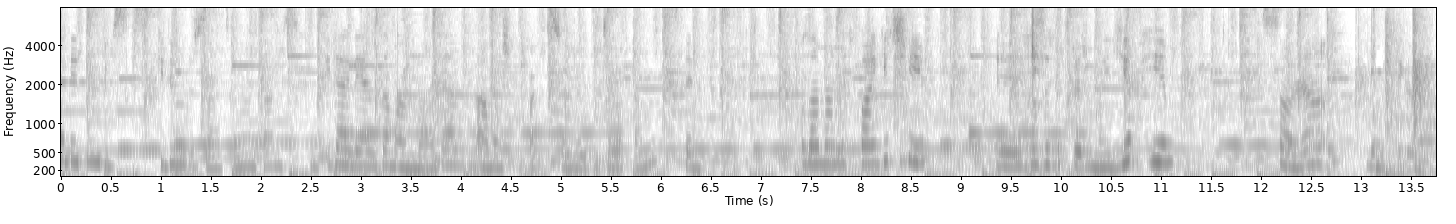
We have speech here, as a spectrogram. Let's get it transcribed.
Ama dediğim gibi sık sık gidiyoruz zaten. O yüzden bir sıkıntı. İlerleyen zamanlarda daha başka farklı sorulara da cevap vermek isterim. O zaman ben mutfağa geçeyim. Ee, hazırlıklarımı yapayım. Sonra yemekte görüşürüz.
